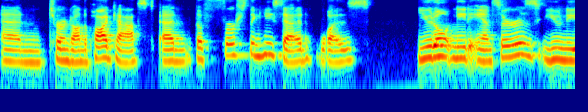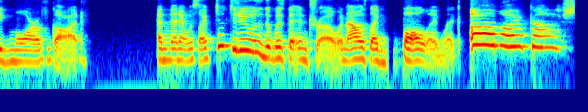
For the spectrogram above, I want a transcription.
and turned on the podcast. And the first thing he said was you don't need answers. You need more of god and then it was like do do do and it was the intro. And i was like bawling like oh my gosh.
